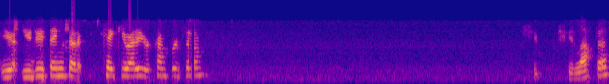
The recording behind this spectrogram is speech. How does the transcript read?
you you do things that take you out of your comfort zone. She she left us,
